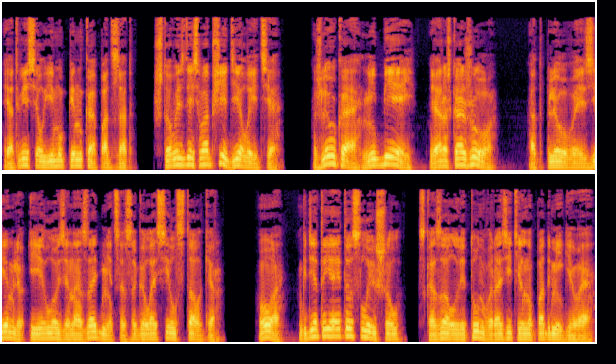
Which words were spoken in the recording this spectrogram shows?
и отвесил ему пинка под зад. «Что вы здесь вообще делаете?» «Жлюка, не бей! Я расскажу!» Отплевывая землю и лозя на заднице, заголосил сталкер. «О, где-то я это слышал», — сказал летун, выразительно подмигивая.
